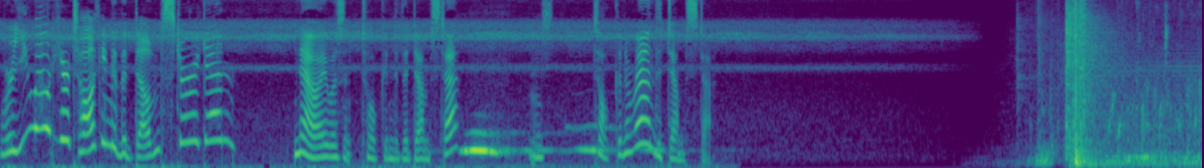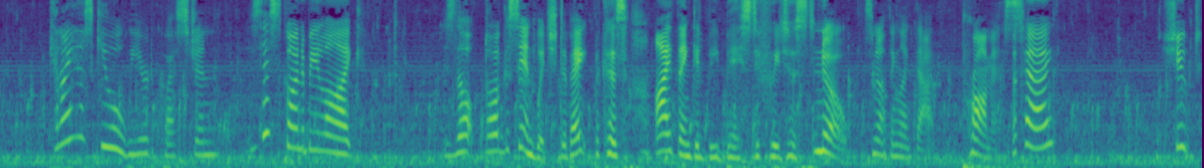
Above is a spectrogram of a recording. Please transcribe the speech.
Were you out here talking to the dumpster again? No, I wasn't talking to the dumpster. I was talking around the dumpster. Can I ask you a weird question? Is this going to be like is the hot dog a sandwich debate? Because I think it'd be best if we just No, it's nothing like that. Promise. Okay. Shoot.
